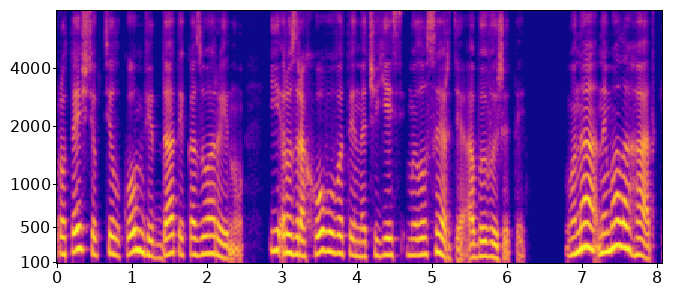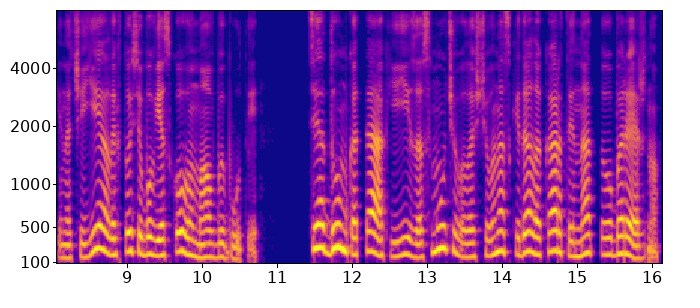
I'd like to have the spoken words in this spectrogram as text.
про те, щоб цілком віддати казуарину і розраховувати на чиєсь милосердя, аби вижити. Вона не мала гадки, на чиє, але хтось обов'язково мав би бути. Ця думка так її засмучувала, що вона скидала карти надто обережно,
